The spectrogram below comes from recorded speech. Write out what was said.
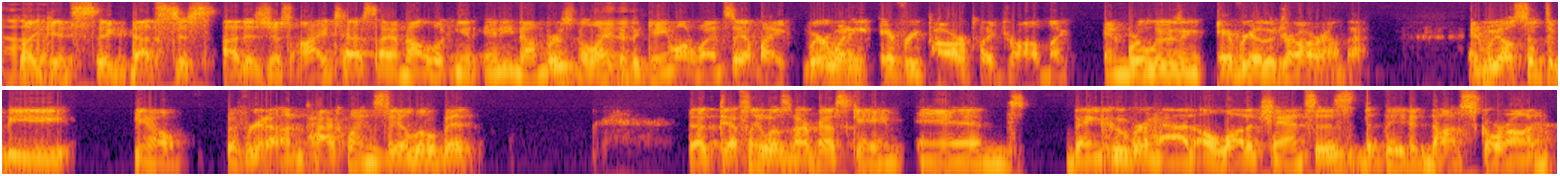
Um, like it's like that's just that is just eye test. I am not looking at any numbers, but like yeah. at the game on Wednesday, I'm like, we're winning every power play draw. I'm like, and we're losing every other draw around that. And we also have to be, you know, if we're going to unpack Wednesday a little bit, that definitely wasn't our best game. And Vancouver had a lot of chances that they did not score on.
